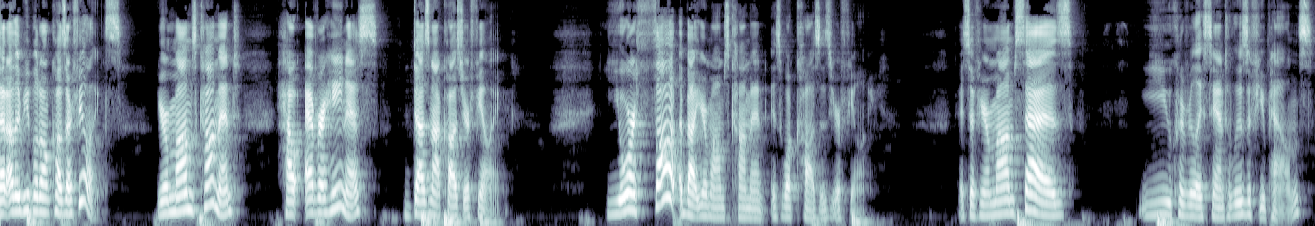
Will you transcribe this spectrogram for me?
that other people don't cause our feelings. Your mom's comment, however heinous, does not cause your feeling. Your thought about your mom's comment is what causes your feeling. Okay, so if your mom says, you could really stand to lose a few pounds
